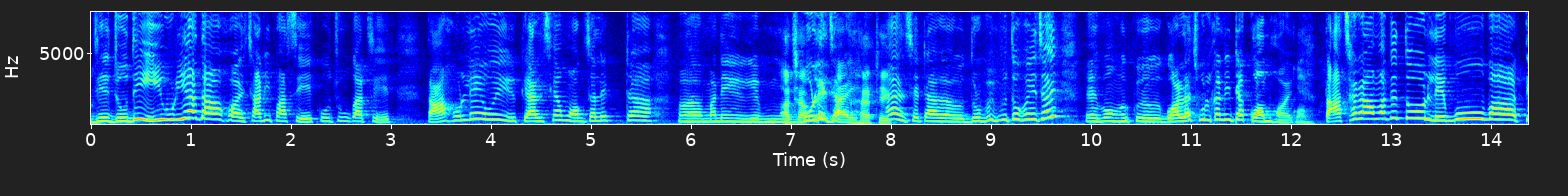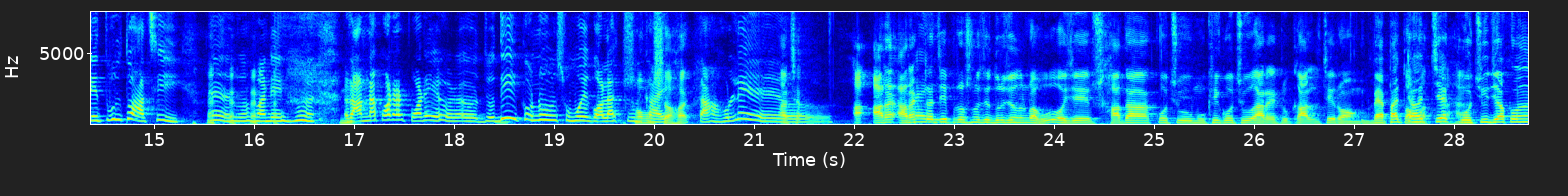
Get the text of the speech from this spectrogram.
যে যদি ইউরিয়া দেওয়া হয় চারিপাশে কচু গাছের তাহলে ওই ক্যালসিয়াম অক্সালেটটা মানে আচ্ছা, গলে যায়। হ্যাঁ, হ্যাঁ সেটা দ্রবীভূত হয়ে যায় এবং গলা চুলকানিটা কম হয়। তাছাড়া আমাদের তো লেবু বা তেঁতুল তো আছেই। হ্যাঁ, মানে রান্না করার পরে যদি কোনো সময় গলা চুলকায় হয়। তাহলে আচ্ছা আর আরেকটা যে প্রশ্ন যে দুর্যোধন বাবু ওই যে সাদা কচু মুখী কচু আর একটু কালচে রং ব্যাপারটা হচ্ছে হ্যাঁ। কচু যখন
